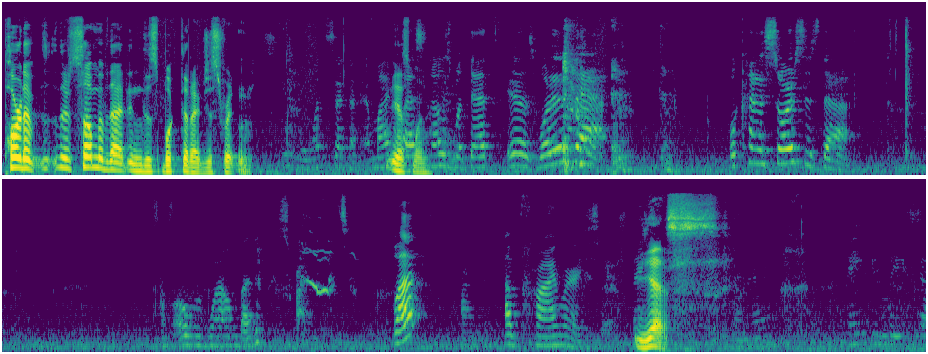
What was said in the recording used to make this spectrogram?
part of, there's some of that in this book that I've just written. One second, and my Yes, class ma'am. knows what that is. What is that? What kind of source is that? I'm overwhelmed by the response. What? A primary source. Thank you. Yes. Thank you, Lisa.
